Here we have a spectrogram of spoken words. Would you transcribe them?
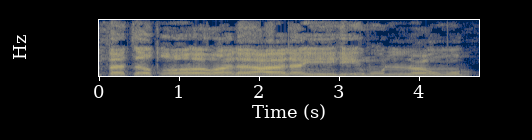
فتطاول عليهم العمر.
